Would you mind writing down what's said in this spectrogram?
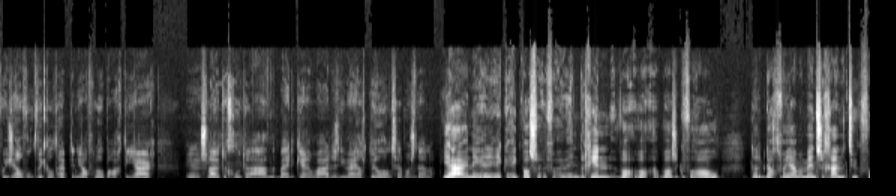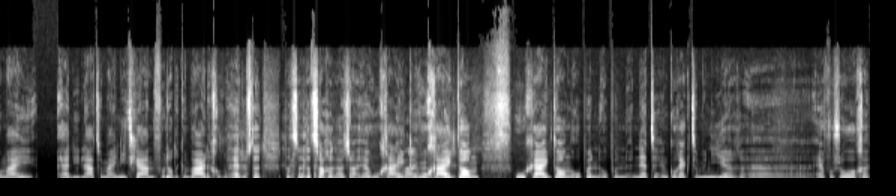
voor jezelf ontwikkeld hebt in die afgelopen 18 jaar, eh, sluiten goed aan bij de kernwaarden die wij als Peelhand zeg maar stellen. Ja, en ik, ik, ik was in het begin wa- wa- was ik vooral dat ik dacht van ja, maar mensen gaan natuurlijk voor mij. Hè, die laten mij niet gaan voordat ik een waarde. Hè, dus dat, dat, dat zag ik. als, hè, hoe, ga ik hoe ga ik dan, hoe ga ik dan op een, op een nette en correcte manier eh, ervoor zorgen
